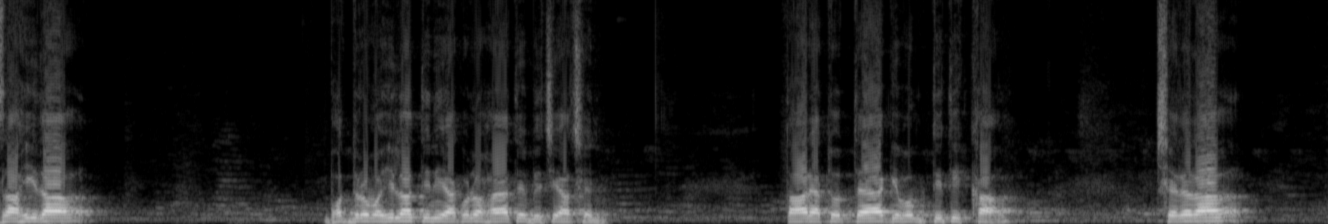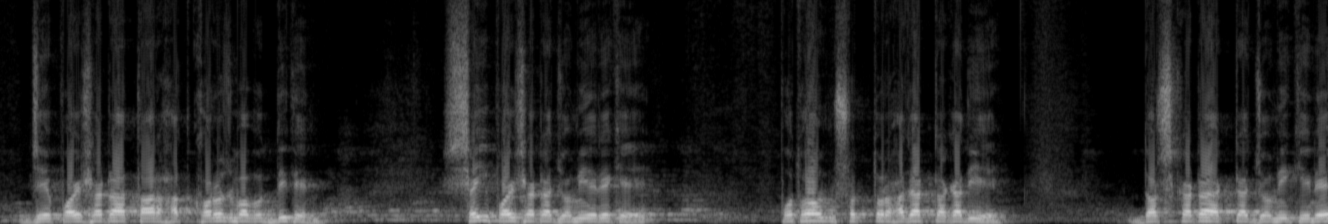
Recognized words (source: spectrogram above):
জাহিদা ভদ্রমহিলা তিনি এখনও হায়াতে বেঁচে আছেন। তার এত ত্যাগ এবং তিতিক্ষা ছেলেরা যে পয়সাটা তার হাত খরচ বাবদ দিতেন, সেই পয়সাটা জমিয়ে রেখে প্রথম সত্তর হাজার টাকা দিয়ে দশ কাটা একটা জমি কিনে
